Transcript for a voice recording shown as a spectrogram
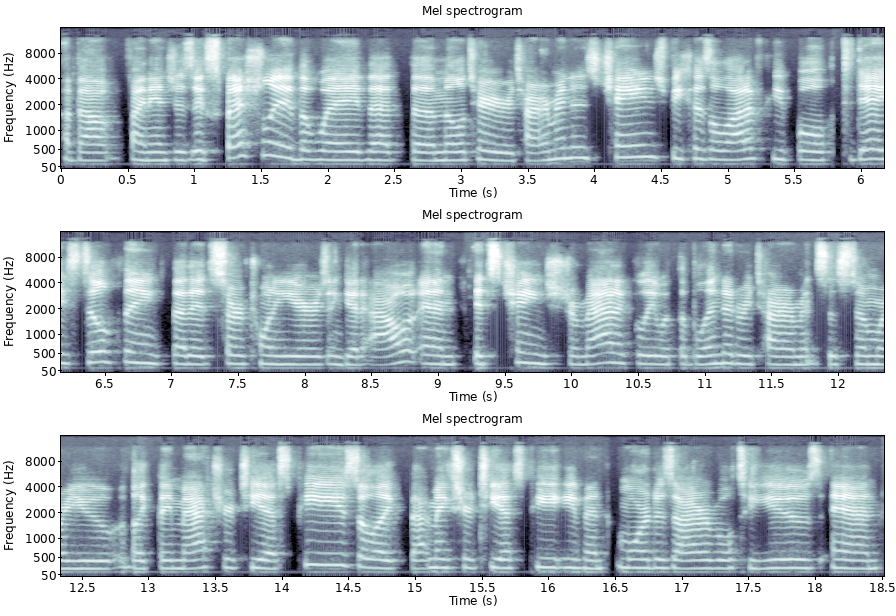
about finances, especially the way that the military retirement has changed, because a lot of people today still think that it's serve 20 years and get out. And it's changed dramatically with the blended retirement system where you like they match your TSP. So, like, that makes your TSP even more desirable to use. And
